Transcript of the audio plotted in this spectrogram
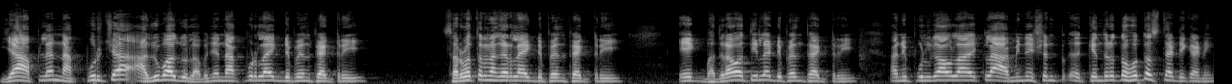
या आपल्या नागपूरच्या आजूबाजूला म्हणजे नागपूरला एक डिफेन्स फॅक्टरी सर्वत्र नगरला एक डिफेन्स फॅक्टरी एक भद्रावतीला डिफेन्स फॅक्टरी आणि पुलगावला एकला आमिनेशन केंद्र तर होतंच त्या ठिकाणी.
